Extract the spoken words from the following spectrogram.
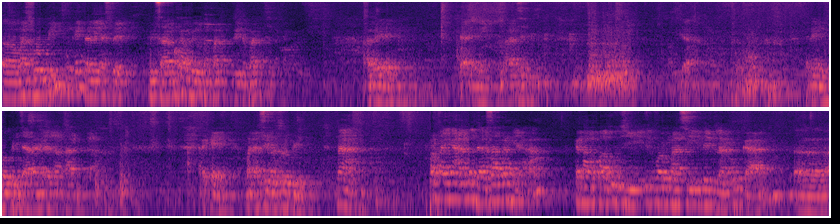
Uh, Mas Bobi mungkin dari SB bisa mengambil tempat di depan. Oke, ya ini terima kasih. Ya, ini dalam tanda. Oke, okay. terima kasih Mas Bobi. Nah, pertanyaan mendasarnya kenapa uji informasi ini dilakukan uh,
